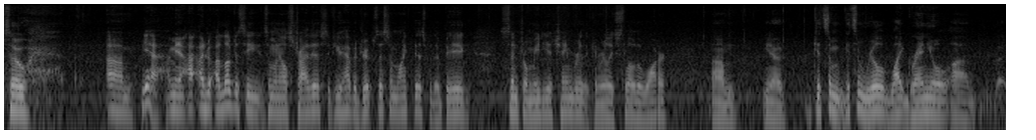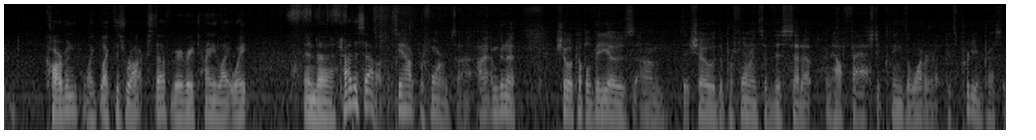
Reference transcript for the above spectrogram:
So, um, yeah, I mean, I, would I'd love to see someone else try this. If you have a drip system like this with a big central media chamber that can really slow the water, um, you know, get some get some real light granule uh, carbon like like this rock stuff, very very tiny, lightweight, and uh, try this out. See how it performs. I, am gonna show a couple videos um, that show the performance of this setup and how fast it cleans the water up. It's pretty impressive.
